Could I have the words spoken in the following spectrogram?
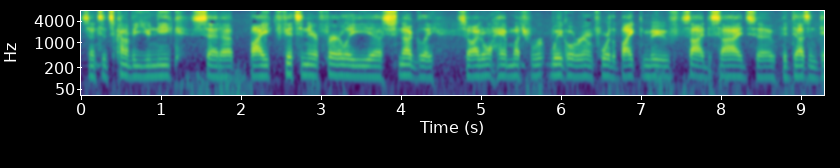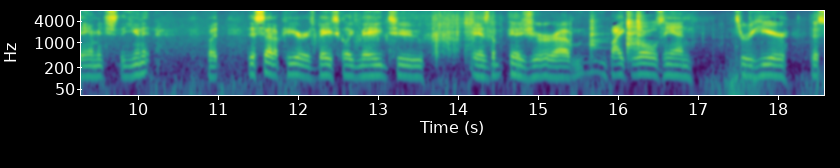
since it's kind of a unique setup. Bike fits in there fairly uh, snugly so I don't have much wiggle room for the bike to move side to side so it doesn't damage the unit. But this setup here is basically made to, as the as your um, bike rolls in, through here. This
